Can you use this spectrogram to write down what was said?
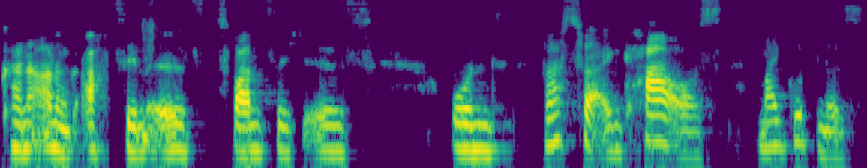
keine Ahnung, 18 ist, 20 ist und was für ein Chaos. My goodness.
